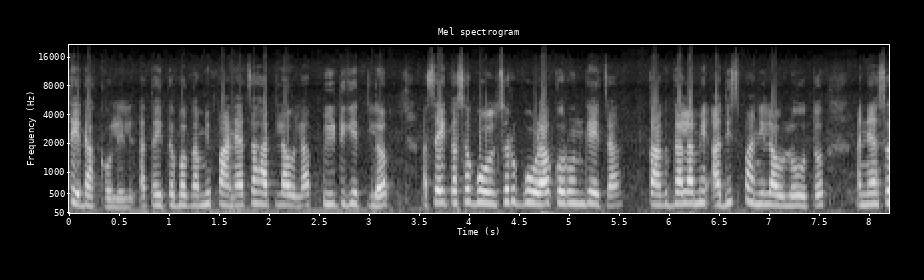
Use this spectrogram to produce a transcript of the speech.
ते दाखवलेले. आता इथं बघा मी पाण्याचा हात लावला पीठ घेतलं. असं एक असा गोलसर गोळा करून घ्यायचा. कागदाला मी आधीच पाणी लावलं होतं आणि असं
